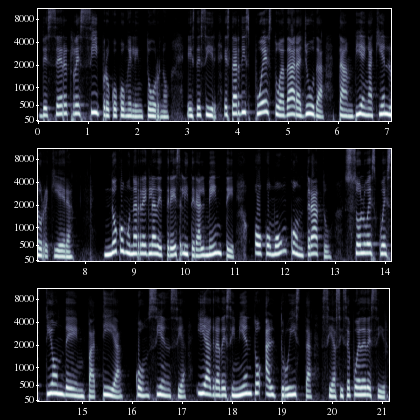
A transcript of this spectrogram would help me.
de ser recíproco con el entorno, es decir, estar dispuesto a dar ayuda también a quien lo requiera no como una regla de tres literalmente o como un contrato, solo es cuestión de empatía, conciencia y agradecimiento altruista, si así se puede decir.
